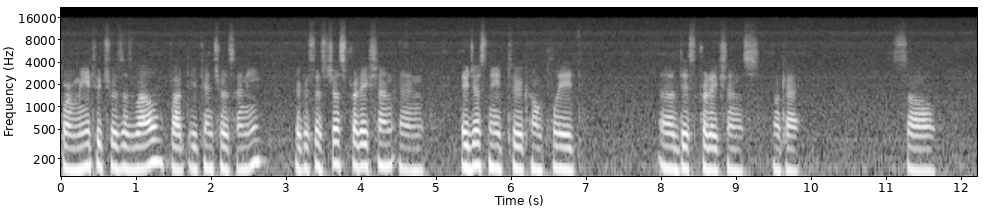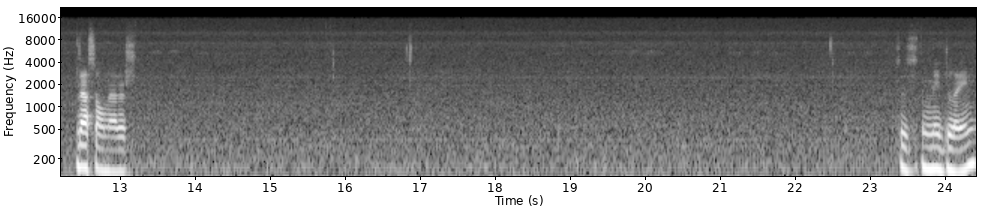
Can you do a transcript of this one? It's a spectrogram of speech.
for me to choose as well but you can choose any because it's just prediction and you just need to complete uh, these predictions okay? So that's all matters. This is the mid lane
